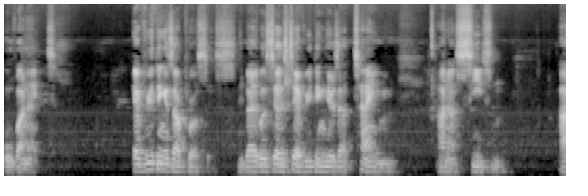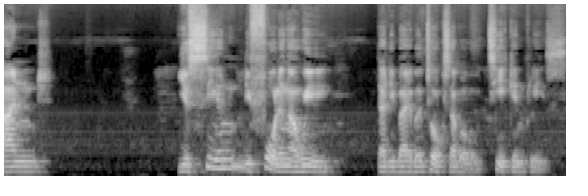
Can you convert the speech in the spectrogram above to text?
overnight. Everything is a process. The Bible says to everything there's a time and a season. And you're seeing the falling away that the Bible talks about taking place.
